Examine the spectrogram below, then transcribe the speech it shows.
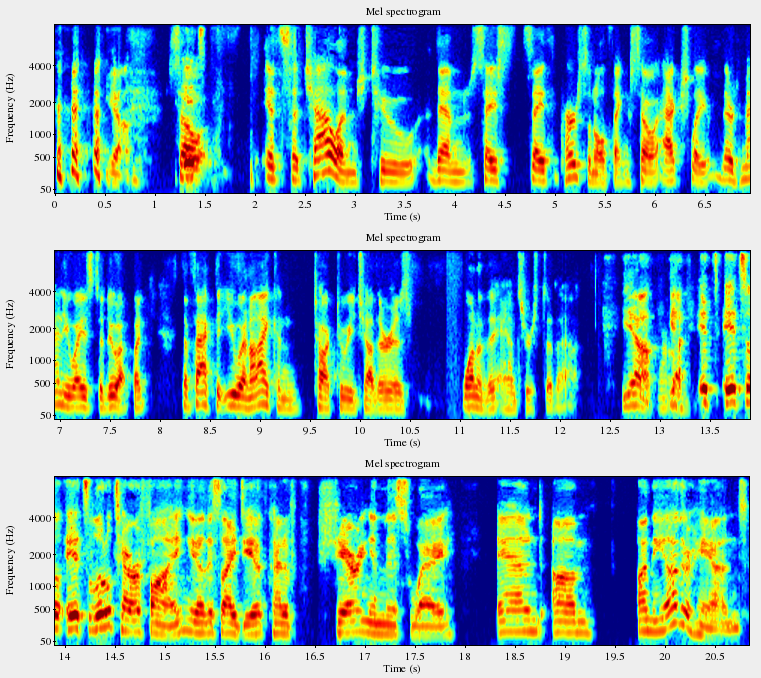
Yeah. So it's, a challenge to then say say personal things. So actually, there's many ways to do it, but the fact that you and I can talk to each other is one of the answers to that. Yeah, yeah. Um, It's it's a it's a little terrifying, you know, this idea of kind of sharing in this way. And um, on the other hand,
